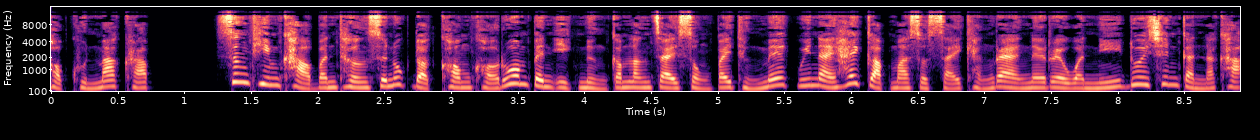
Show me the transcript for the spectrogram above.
ขอบคุณมากครับ ซึ่งทีมข่าวบันเทิงสนุก .com ขอร่วมเป็นอีกหนึ่งกำลังใจส่งไปถึงเมฆวินัยให้กลับมาสดใสแข็งแรงในเร็ววันนี้ด้วยเช่นกันนะคะ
